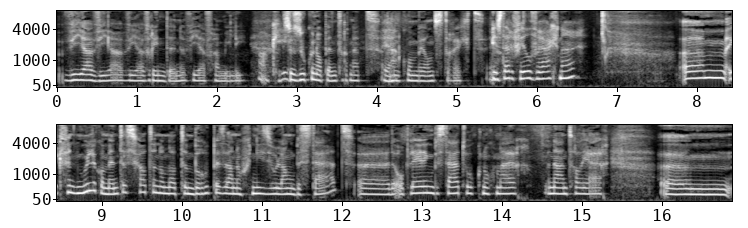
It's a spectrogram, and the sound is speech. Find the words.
via, via, via vriendinnen, via familie. Okay. Ze zoeken op internet en komen bij ons terecht. Ja. Is daar veel vraag naar? Um, ik vind het moeilijk om in te schatten, omdat het een beroep is dat nog niet zo lang bestaat. Uh, de opleiding bestaat ook nog maar een aantal jaar. Um,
